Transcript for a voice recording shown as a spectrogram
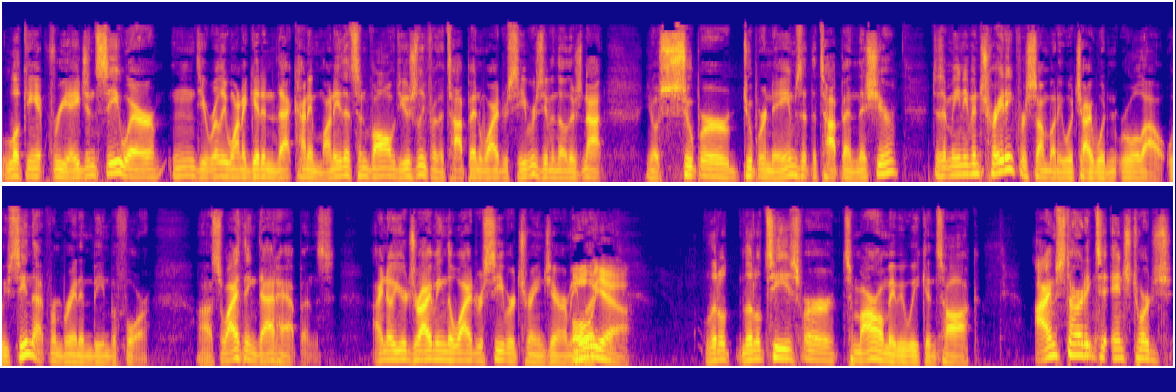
looking at free agency where mm, do you really want to get into that kind of money that's involved usually for the top end wide receivers, even though there's not, you know, super duper names at the top end this year? Does it mean even trading for somebody, which I wouldn't rule out? We've seen that from Brandon Beane before. Uh, so I think that happens. I know you're driving the wide receiver train, Jeremy. Oh yeah. Little little tease for tomorrow. Maybe we can talk. I'm starting to inch towards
